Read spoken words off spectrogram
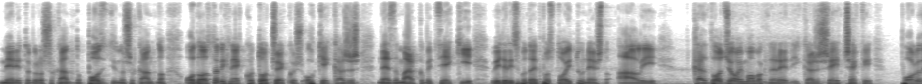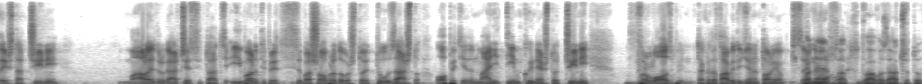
meni je to bilo šokantno, pozitivno šokantno. Od ostalih neko to očekuješ. Ok, kažeš, ne znam, Marko Beceki, videli smo da je postoji tu nešto, ali kada dođe ovaj momak na red i kažeš, ej, čekaj, pogledaj šta čini, malo je drugačija situacija. I moram ti prijeti se baš obradovo što je tu. Zašto? Opet jedan manji tim koji nešto čini, vrlo ozbiljno. Tako da Fabio Di Antonio sve Pa ne, pohvala. sad su dva vozača tu.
